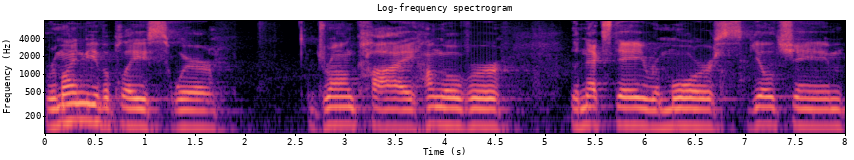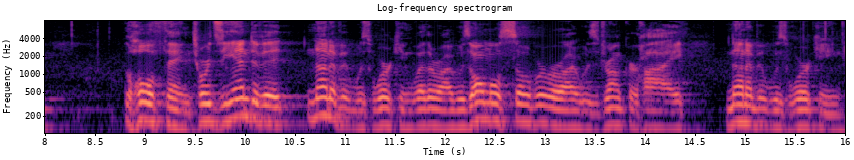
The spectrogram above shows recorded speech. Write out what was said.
remind me of a place where drunk, high, hungover, the next day, remorse, guilt, shame, the whole thing. Towards the end of it, none of it was working. Whether I was almost sober or I was drunk or high, none of it was working.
